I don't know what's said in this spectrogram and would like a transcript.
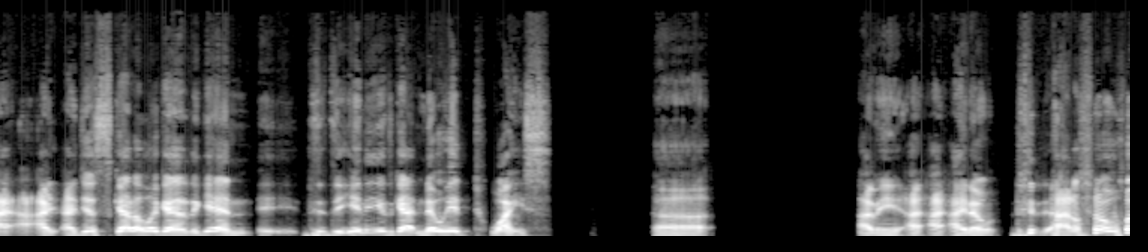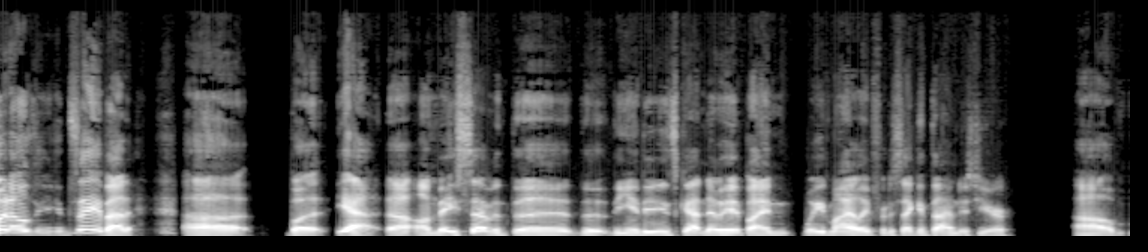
I, I, just gotta look at it again. The Indians got no hit twice. Uh, I mean, I, I don't I don't know what else you can say about it. Uh, but yeah, uh, on May seventh, the the the Indians got no hit by Wade Miley for the second time this year. Um,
